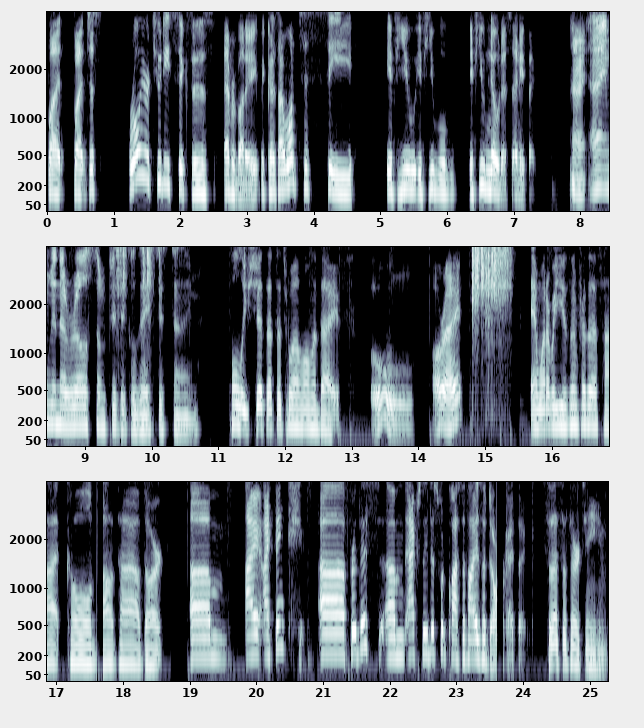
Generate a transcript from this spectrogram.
but but just roll your 2d6s everybody because i want to see if you if you will if you notice anything All right, I am going to roll some physical dice this time. Holy shit, that's a 12 on the dice. oh all right And what are we using for this? Hot, cold, volatile, dark. um i i think uh for this um actually this would classify as a dark i think So that's a 13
